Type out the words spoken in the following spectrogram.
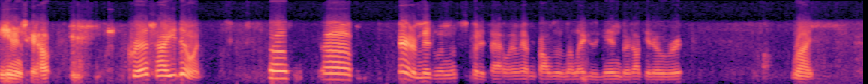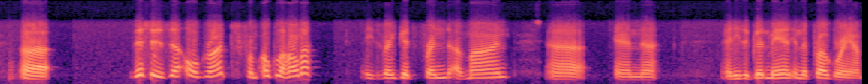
Evening, Scout. Chris, how are you doing? Well, uh, fair to Midland. Let's put it that way. I'm having problems with my legs again, but I'll get over it. Right. Uh, this is uh, Old Grunt from Oklahoma. He's a very good friend of mine, uh, and uh, and he's a good man in the program.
